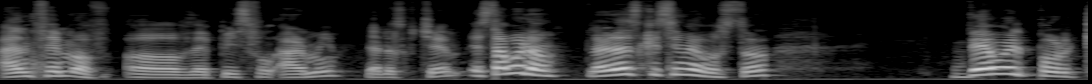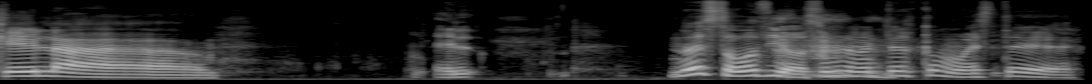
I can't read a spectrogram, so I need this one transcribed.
Anthem of, of, the Peaceful Army. Ya lo escuché. Está bueno. La verdad es que sí me gustó. Veo el por qué la. El. No es odio, simplemente es como este.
